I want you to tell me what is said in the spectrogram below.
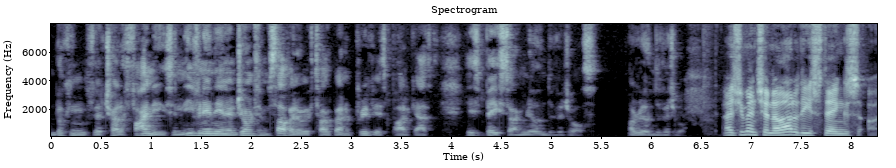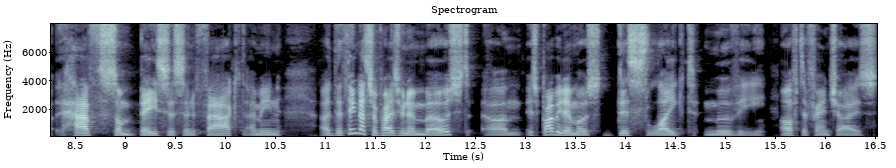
looking to try to find these and even indiana jones himself i know we've talked about in a previous podcast is based on real individuals a real individual as you mentioned, a lot of these things uh, have some basis in fact. I mean, uh, the thing that surprised me the most um, is probably the most disliked movie of the franchise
